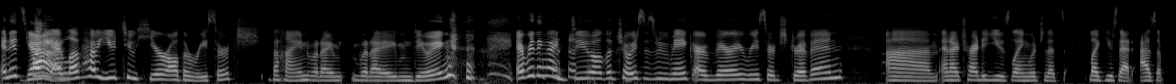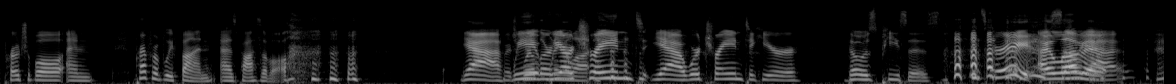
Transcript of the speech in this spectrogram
And it's yeah. funny. I love how you two hear all the research behind what I'm what I'm doing. Everything I do, all the choices we make are very research driven. Um, and I try to use language that's like you said as approachable and preferably fun as possible. yeah, Which we we are trained yeah, we're trained to hear those pieces. it's great. I love so, it. Yeah.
